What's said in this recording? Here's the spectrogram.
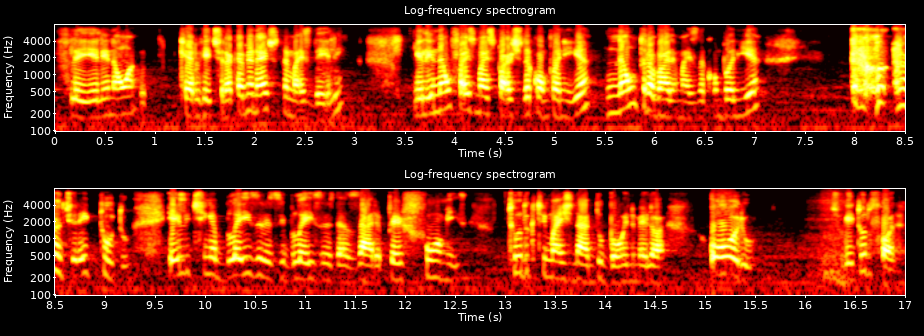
falei: ele não. Quero retirar a caminhonete, não é mais dele. Ele não faz mais parte da companhia, não trabalha mais na companhia. tirei tudo. Ele tinha blazers e blazers da Zara, perfumes, tudo que tu imaginar do bom e do melhor. Ouro. Joguei tudo fora.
